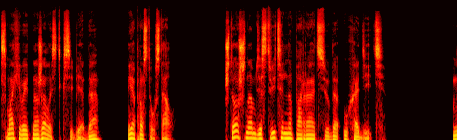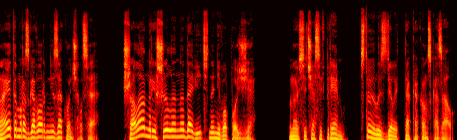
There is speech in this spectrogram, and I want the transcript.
Смахивает на жалость к себе, да? Я просто устал. Что ж, нам действительно пора отсюда уходить. На этом разговор не закончился. Шалан решила надавить на него позже. Но сейчас и впрямь стоило сделать так, как он сказал.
